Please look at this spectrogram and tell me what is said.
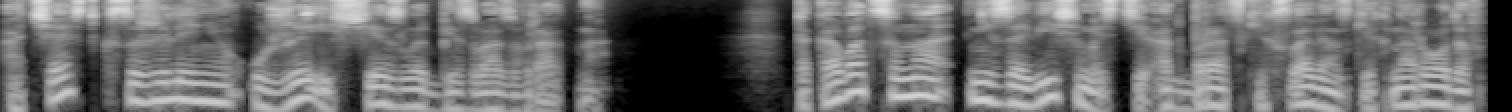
а часть, к сожалению, уже исчезла безвозвратно. Такова цена независимости от братских славянских народов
